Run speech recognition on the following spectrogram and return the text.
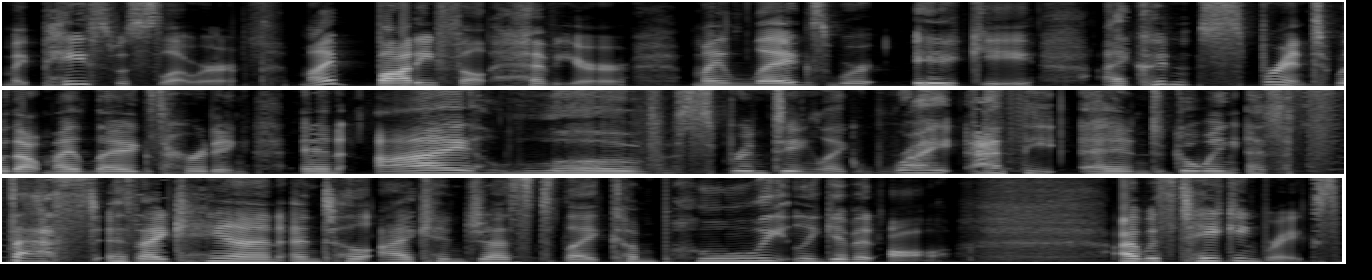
My pace was slower. My body felt heavier. My legs were achy. I couldn't sprint without my legs hurting. And I love sprinting, like right at the end, going as fast as I can until I can just like completely give it all. I was taking breaks,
